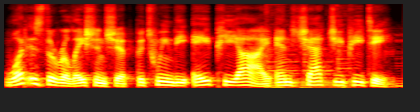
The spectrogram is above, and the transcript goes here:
What is the relationship between the API and ChatGPT?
